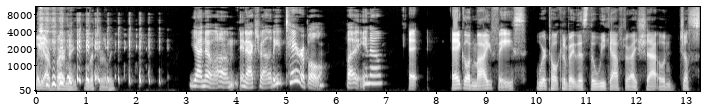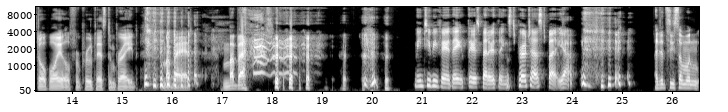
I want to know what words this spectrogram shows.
We are burning, literally. Yeah, no, um, in actuality, terrible. But, you know, egg on my face. We're talking about this the week after I shat on Just Stop Oil for protest and pride. My bad. My bad. I mean, to be fair, they there's better things to protest, but yeah. I did see someone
